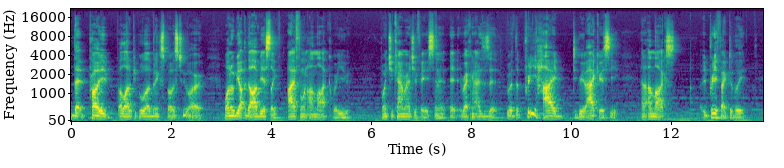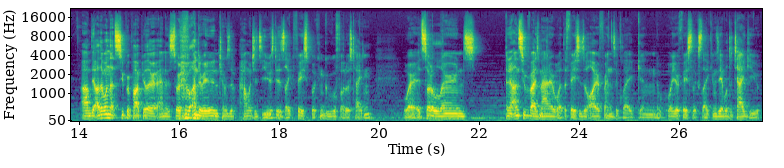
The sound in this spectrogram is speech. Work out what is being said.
that probably a lot of people have been exposed to are one would be the obvious like iPhone unlock, where you point your camera at your face and it, it recognizes it with a pretty high degree of accuracy and unlocks pretty effectively. Um, the other one that's super popular and is sort of underrated in terms of how much it's used is like Facebook and Google Photos tagging, where it sort of learns in an unsupervised manner what the faces of all your friends look like and what your face looks like and is able to tag you.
